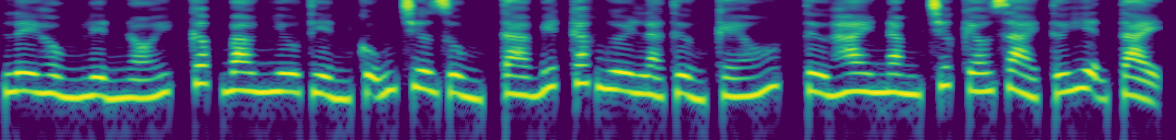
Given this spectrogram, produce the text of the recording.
Lê Hồng liền nói cấp bao nhiêu tiền cũng chưa dùng, ta biết các ngươi là tưởng kéo, từ hai năm trước kéo dài tới hiện tại,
